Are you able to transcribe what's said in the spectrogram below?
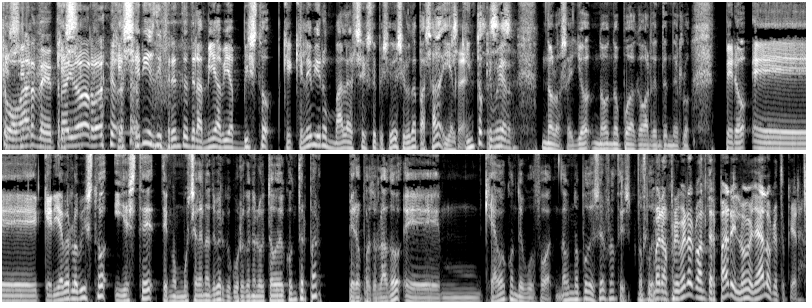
cobarde, traidor ¿qué, series diferentes de la mía había visto que, le vieron mal al sexto episodio si no pasada y el quinto que voy a no lo sé yo no, no puedo acabar de entenderlo. Pero eh, quería haberlo visto y este tengo mucha ganas de ver qué ocurre con el octavo de Counterpart pero por otro lado, eh, ¿qué hago con The Wolf? No, no puede ser, Francis. bueno, primero Counterpart y luego ya lo que tú quieras.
